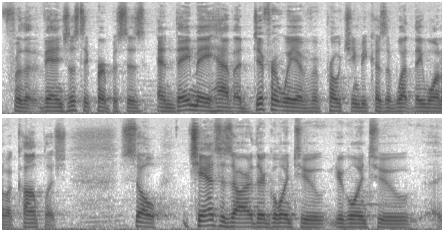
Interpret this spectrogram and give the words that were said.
for the evangelistic purposes, and they may have a different way of approaching because of what they want to accomplish. So chances are they're going to you're going to uh,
